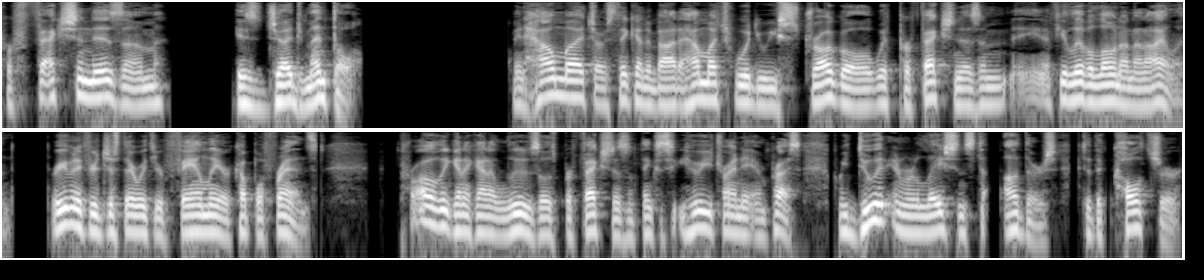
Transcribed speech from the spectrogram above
perfectionism is judgmental. I mean, how much I was thinking about it, how much would we struggle with perfectionism if you live alone on an island, or even if you're just there with your family or a couple friends? Probably going to kind of lose those perfectionism things. Who are you trying to impress? We do it in relations to others, to the culture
